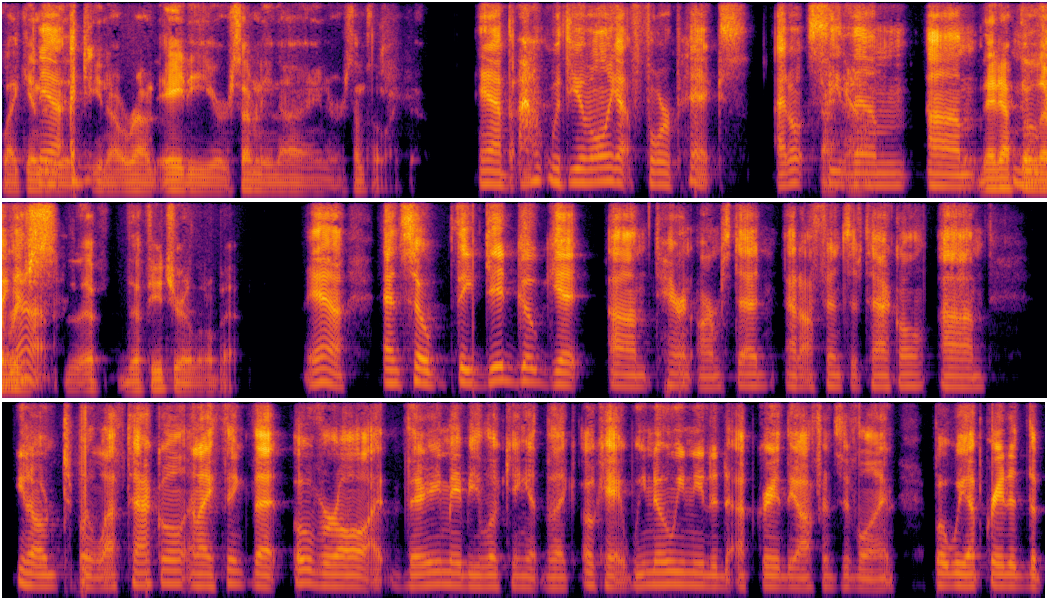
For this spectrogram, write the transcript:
like in yeah, the, you know around 80 or 79 or something like that. Yeah, but with you, I've only got four picks. I don't see I them. Um, They'd have to leverage the, the future a little bit. Yeah, and so they did go get um, Armstead at offensive tackle. Um, you know, to play left tackle. And I think that overall, they may be looking at like, okay, we know we needed to upgrade the offensive line, but we upgraded the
